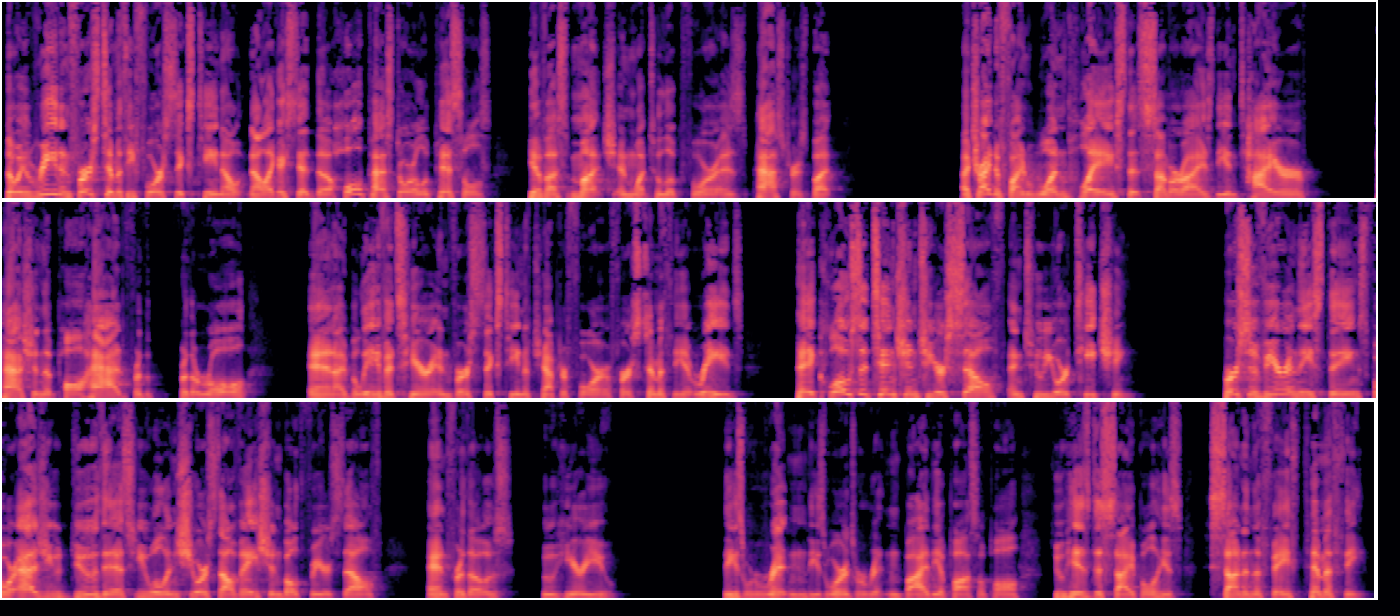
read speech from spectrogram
So we read in 1 Timothy 4:16. Now, now, like I said, the whole pastoral epistles give us much and what to look for as pastors, but I tried to find one place that summarized the entire passion that Paul had for the for the role. And I believe it's here in verse 16 of chapter 4 of 1 Timothy. It reads, Pay close attention to yourself and to your teaching. Persevere in these things, for as you do this, you will ensure salvation both for yourself and for those who hear you. These were written, these words were written by the Apostle Paul to his disciple, his son in the faith, Timothy.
